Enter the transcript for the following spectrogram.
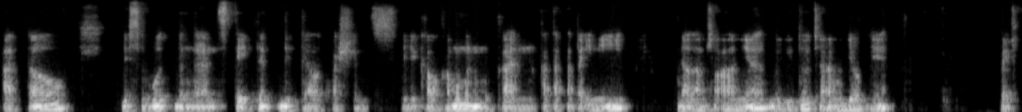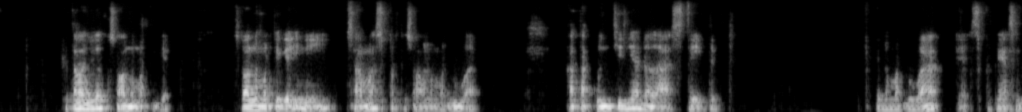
atau disebut dengan stated detail questions. Jadi kalau kamu menemukan kata-kata ini dalam soalnya, begitu cara menjawabnya. Baik, kita lanjutkan ke soal nomor tiga. Soal nomor tiga ini sama seperti soal nomor dua. Kata kuncinya adalah stated. Nomor dua, ya, seperti yang saya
